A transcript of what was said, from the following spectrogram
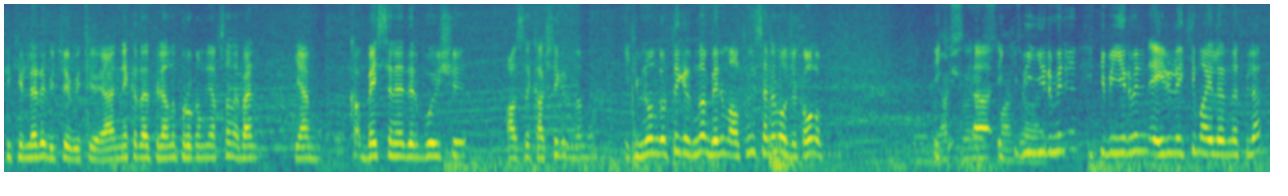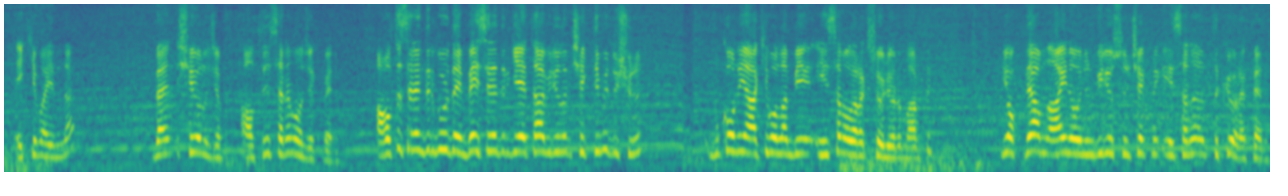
fikirleri bitiyor bitiyor. Yani ne kadar planlı programını yapsana ben yani 5 senedir bu işi aslında kaçta girdim lan ben? 2014'te girdim lan benim 6. senem olacak oğlum. Anca 2020'nin 2020'nin Eylül Ekim aylarına filan Ekim ayında ben şey olacağım 6. senem olacak benim. 6 senedir buradayım 5 senedir GTA videoları çektiğimi düşünün. Bu konuya hakim olan bir insan olarak söylüyorum artık. Yok devamlı aynı oyunun videosunu çekmek insanı tıkıyor efendim.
